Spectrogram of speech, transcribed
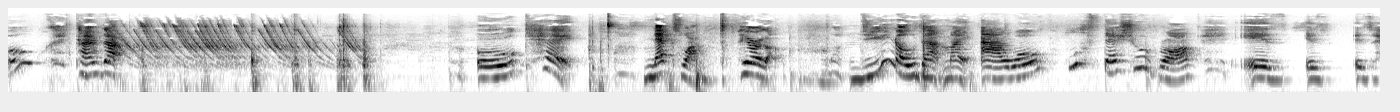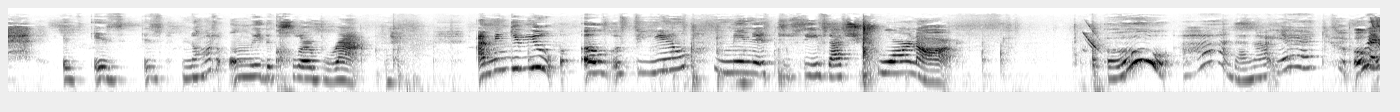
oh, time's up. Okay, next one. Here we go. Do you know that my owl special rock is is is is is, is not only the color brown. I'm gonna give you a, a few minutes to see if that's true or not. Oh, ah, that's not yet. Okay,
